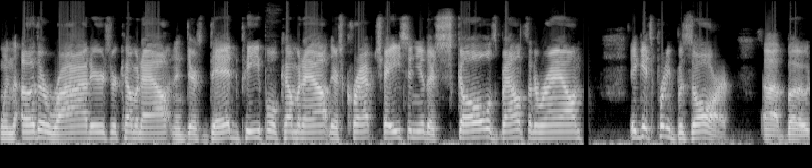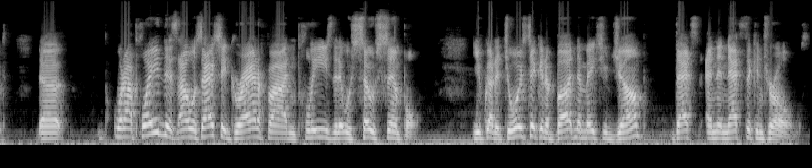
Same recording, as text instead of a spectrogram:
when the other riders are coming out and there's dead people coming out. There's crap chasing you. There's skulls bouncing around. It gets pretty bizarre. Uh, boat. Uh, when I played this, I was actually gratified and pleased that it was so simple. You've got a joystick and a button that makes you jump. That's and then that's the controls.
